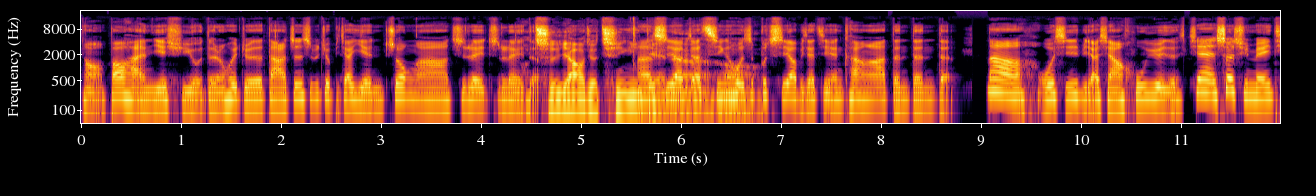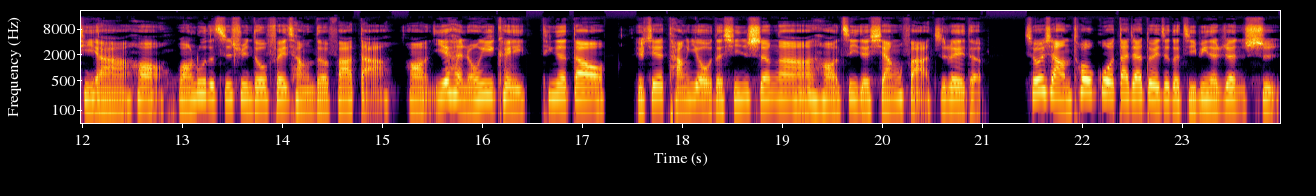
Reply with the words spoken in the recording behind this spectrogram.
哦，包含也许有的人会觉得打了针是不是就比较严重啊之类之类的，吃药就轻一点，吃药比较轻，或者是不吃药比较健康啊等等等。那我其实比较想要忽略的，现在社群媒体啊，哈，网络的资讯都非常的发达，哈，也很容易可以听得到有些糖友的心声啊，哈，自己的想法之类的。所以我想透过大家对这个疾病的认识，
